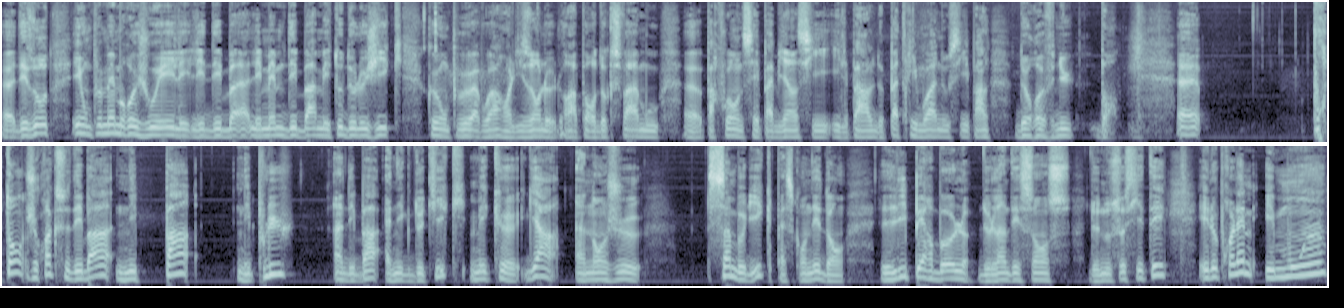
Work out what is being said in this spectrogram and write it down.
des autres et on peut même rejouer les, les débats, les mêmes débats méthodologiques que l'on peut avoir en lisant le, rapport d'Oxfam où parfois on ne sait pas bien s'il parle de patrimoine ou s'il parle de revenus. Bon. Euh, pourtant, je crois que ce débat n'est pas, n'est plus un débat anecdotique, mais qu'il y a un enjeu symbolique parce qu'on est dans l'hyperbole de l'indécence de nos sociétés. Et le problème est moins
